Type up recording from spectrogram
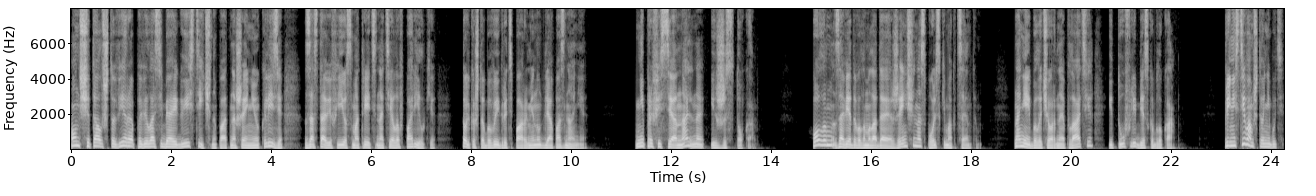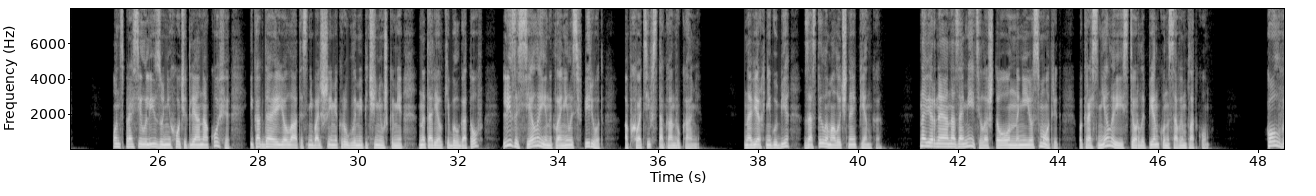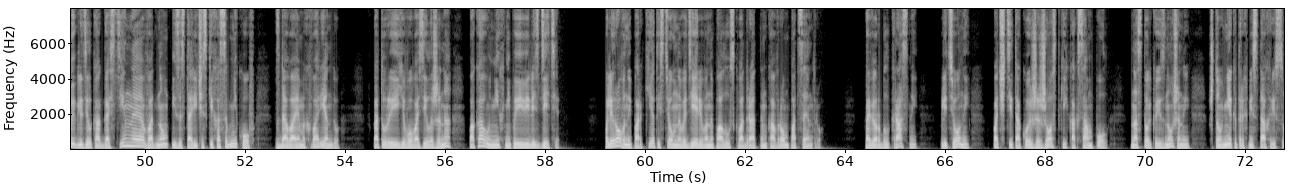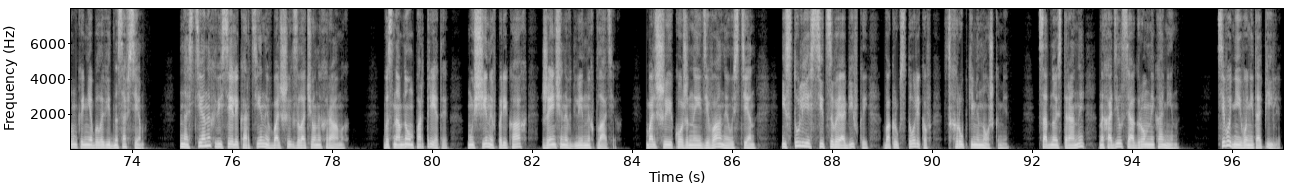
Он считал, что Вера повела себя эгоистично по отношению к Лизе, заставив ее смотреть на тело в парилке, только чтобы выиграть пару минут для опознания. Непрофессионально и жестоко. Холлом заведовала молодая женщина с польским акцентом. На ней было черное платье и туфли без каблука. «Принести вам что-нибудь?» Он спросил Лизу, не хочет ли она кофе, и когда ее латте с небольшими круглыми печенюшками на тарелке был готов, Лиза села и наклонилась вперед, обхватив стакан руками. На верхней губе застыла молочная пенка. Наверное, она заметила, что он на нее смотрит, покраснела и стерла пенку носовым платком. Холл выглядел как гостиная в одном из исторических особняков, сдаваемых в аренду — которые его возила жена, пока у них не появились дети. Полированный паркет из темного дерева на полу с квадратным ковром по центру. Ковер был красный, плетеный, почти такой же жесткий, как сам пол, настолько изношенный, что в некоторых местах рисунка не было видно совсем. На стенах висели картины в больших золоченых рамах. В основном портреты, мужчины в париках, женщины в длинных платьях большие кожаные диваны у стен и стулья с ситцевой обивкой вокруг столиков с хрупкими ножками. С одной стороны находился огромный камин. Сегодня его не топили,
